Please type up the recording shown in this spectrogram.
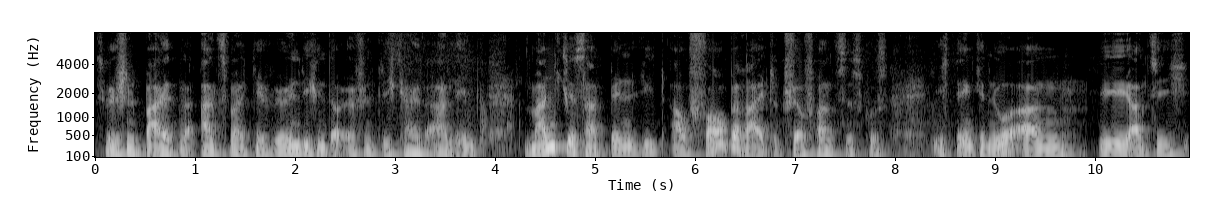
zwischen beiden, als man gewöhnlich in der Öffentlichkeit annimmt. Manches hat Benedikt auch vorbereitet für Franziskus. Ich denke nur an die an sich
